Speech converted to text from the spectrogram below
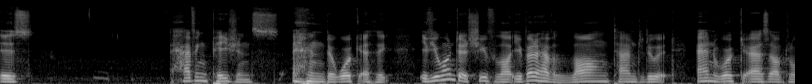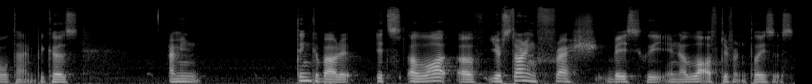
is having patience and the work ethic. If you want to achieve a lot, you better have a long time to do it and work your ass off the whole time. Because, I mean, think about it. It's a lot of you're starting fresh, basically, in a lot of different places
